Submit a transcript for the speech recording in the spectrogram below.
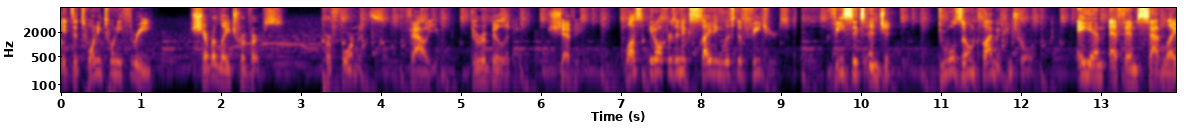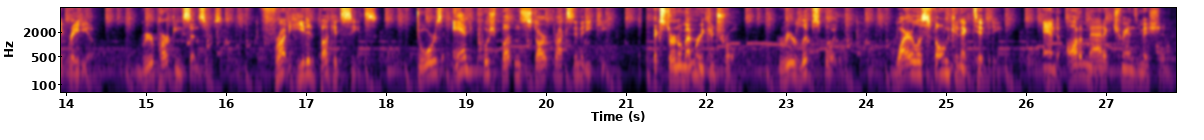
It's a 2023 Chevrolet Traverse. Performance, value, durability, Chevy. Plus, it offers an exciting list of features V6 engine, dual zone climate control, AM FM satellite radio, rear parking sensors, front heated bucket seats, doors and push button start proximity key, external memory control, rear lip spoiler, wireless phone connectivity, and automatic transmission.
